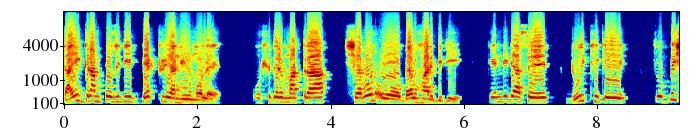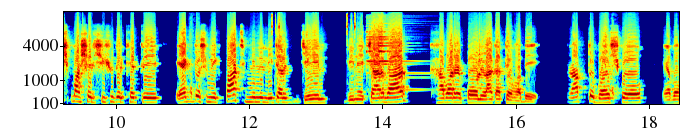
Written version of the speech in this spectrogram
ডাইগ্রাম পজিটিভ ব্যাকটেরিয়া নির্মূলে। ওষুধের মাত্রা, সেবন ও ব্যবহার বিধি। ক্যান্ডিডাসে দুই থেকে চব্বিশ মাসের শিশুদের ক্ষেত্রে এক দশমিক পাঁচ মিলিলিটার জেল দিনে চারবার, খাবারের পর লাগাতে হবে। প্রাপ্তবয়স্ক এবং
